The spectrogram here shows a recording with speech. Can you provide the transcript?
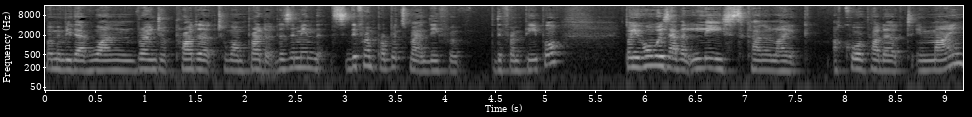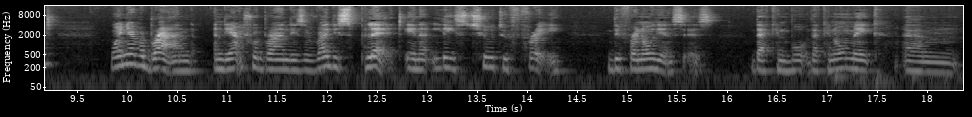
but maybe they have one range of product to one product. Doesn't mean that different products might differ for different people, but you always have at least kind of like a core product in mind. When you have a brand and the actual brand is already split in at least two to three different audiences that can bo- that can all make um,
